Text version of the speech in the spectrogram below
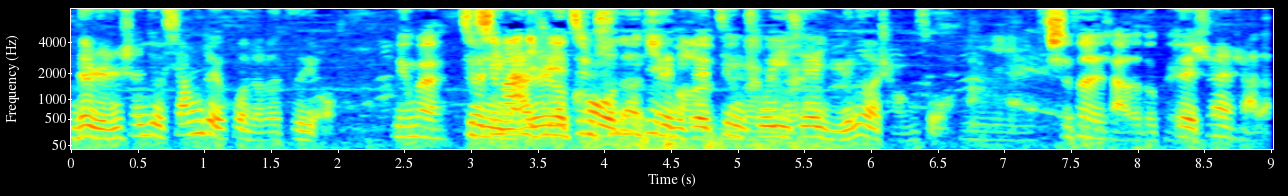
你的人生就相对获得了自由，明白，就起码拿着这个你可以进出 code，对，你，可以进出一些娱乐场所，嗯，吃饭啥的都可以。对，吃饭啥的。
